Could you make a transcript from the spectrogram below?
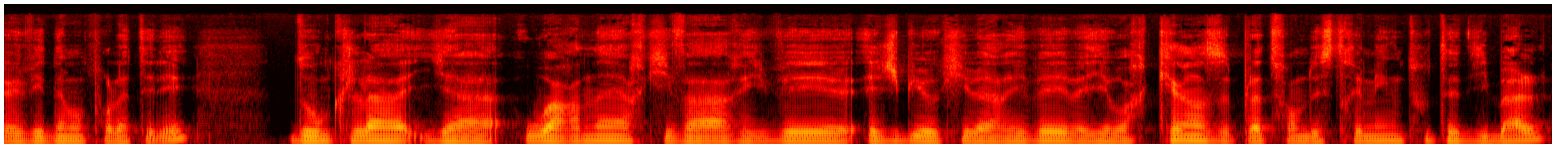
évidemment, pour la télé. Donc là, il y a Warner qui va arriver, HBO qui va arriver, il va y avoir 15 plateformes de streaming, tout à 10 balles.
